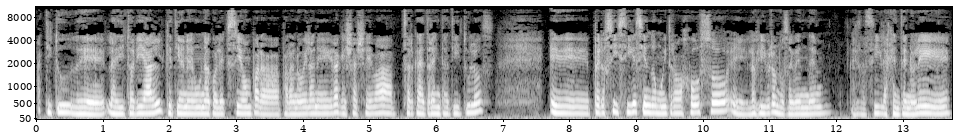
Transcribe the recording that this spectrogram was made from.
actitud de la editorial que tiene una colección para, para novela negra que ya lleva cerca de 30 títulos. Eh, pero sí, sigue siendo muy trabajoso, eh, los libros no se venden, es así, la gente no lee,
